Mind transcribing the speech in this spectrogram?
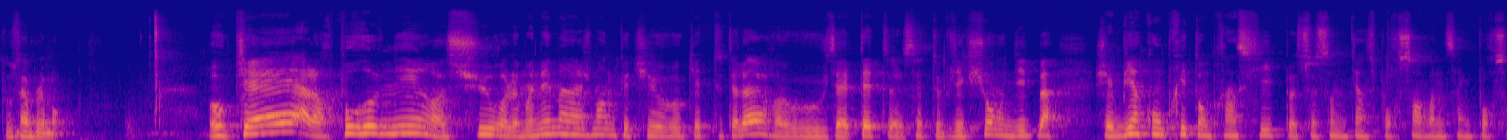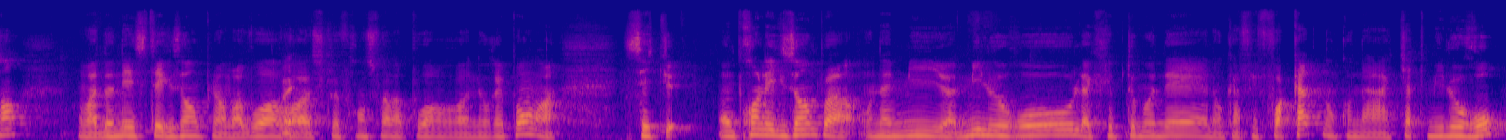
Tout simplement. Ok, alors pour revenir sur le money management que tu évoquais tout à l'heure, vous avez peut-être cette objection, vous dites bah, j'ai bien compris ton principe 75%, 25%. On va donner cet exemple et on va voir euh, ce que François va pouvoir nous répondre. C'est que on prend l'exemple, on a mis 1000 euh, euros, la crypto-monnaie donc a fait x4, donc on a 4000 euros.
